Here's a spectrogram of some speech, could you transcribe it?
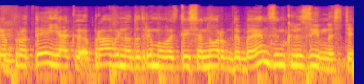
робити. про те, як правильно дотримуватися норм ДБН з інклюзивності.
